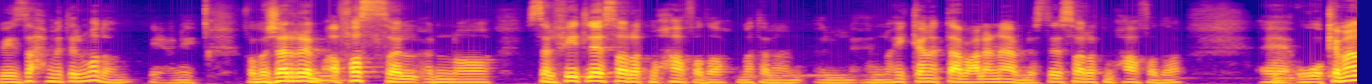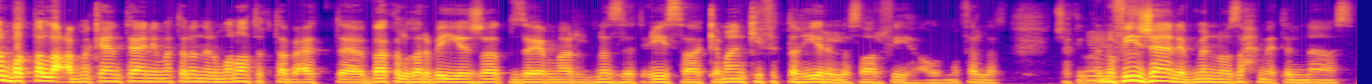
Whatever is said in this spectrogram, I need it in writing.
بزحمة المدن يعني. فبجرب أفصل إنه سلفيت ليه صارت محافظة مثلا إنه هي كانت تابعة لنابلس ليه صارت محافظة؟ آه، وكمان بطلع على مكان تاني مثلا المناطق تبعت باكو الغربية جت زي ما نزلت عيسى كمان كيف التغيير اللي صار فيها أو المثلث بشكل إنه في جانب منه زحمة الناس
